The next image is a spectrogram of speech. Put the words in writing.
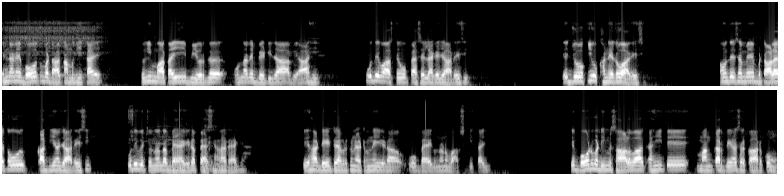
ਇਹਨਾਂ ਨੇ ਬਹੁਤ ਵੱਡਾ ਕੰਮ ਕੀਤਾ ਹੈ ਕਿਉਂਕਿ ਮਾਤਾ ਜੀ ਬਜ਼ੁਰਗ, ਉਹਨਾਂ ਦੇ ਬੇਟੀ ਦਾ ਵਿਆਹ ਸੀ, ਉਹਦੇ ਵਾਸਤੇ ਉਹ ਪੈਸੇ ਲੈ ਕੇ ਜਾ ਰਹੇ ਸੀ ਤੇ ਜੋ ਕਿ ਉਹ ਖੰਨੇ ਤੋਂ ਆ ਰਹੇ ਸੀ। ਆਉਂਦੇ ਸਮੇਂ ਬਟਾਲਾ ਤੋਂ ਕਾਦੀਆਂ ਜਾ ਰਹੇ ਸੀ, ਉਹਦੇ ਵਿੱਚ ਉਹਨਾਂ ਦਾ ਬੈਗ ਜਿਹੜਾ ਪੈਸਿਆਂ ਵਾਲਾ ਰਹਿ ਗਿਆ। ਤੇ ਸਾਡੇ ਡਰਾਈਵਰ ਕਨੈਕਟਰ ਨੇ ਜਿਹੜਾ ਉਹ ਬੈਗ ਉਹਨਾਂ ਨੂੰ ਵਾਪਸ ਕੀਤਾ ਜੀ। ਤੇ ਬਹੁਤ ਵੱਡੀ ਮਿਸਾਲ ਵਾ, ਅਸੀਂ ਤੇ ਮੰਗ ਕਰਦੇ ਆ ਸਰਕਾਰ ਕੋਲ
